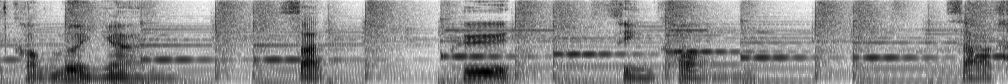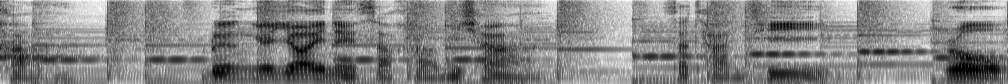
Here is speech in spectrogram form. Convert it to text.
ทของหน่วยงาน สัตว์ พืช สิ่งของ สาขา เรื่องย่อยๆ ในสาขาวิชา สถานที่ โรค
